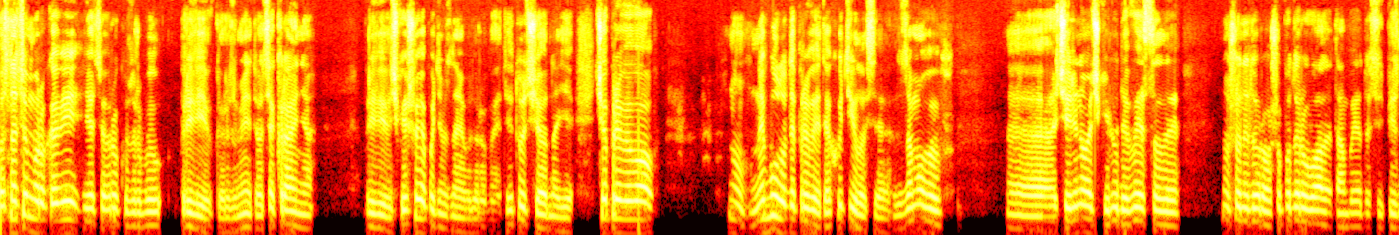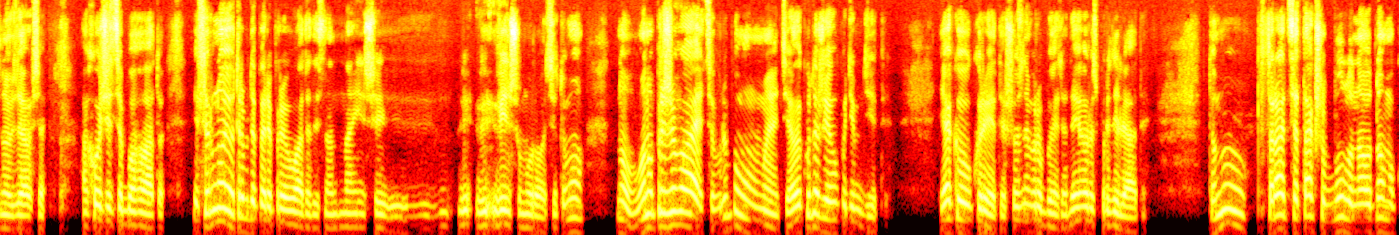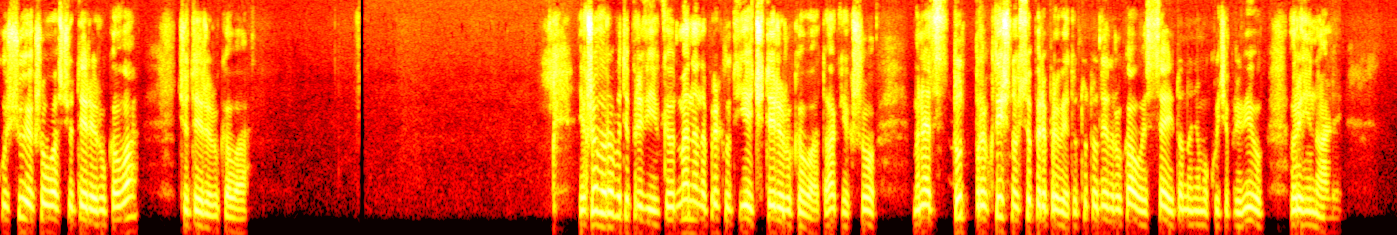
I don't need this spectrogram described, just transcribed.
Ось на цьому рукаві я цього року зробив привівки, розумієте? Оце крайня привівочка. І що я потім з нею буду робити? І тут ще одна є. Що прививав? Ну, не було де привити, а хотілося. Замовив е- черіночки, люди вислали. Ну, що недорого, що подарували там, бо я досить пізно взявся. А хочеться багато. І все одно його треба перепрививати десь на, на інший, в іншому році. Тому ну, воно приживається в будь-якому моменті, але куди ж його потім діти? Як його укрити, що з ним робити, де його розподіляти? Тому старатися так, щоб було на одному кущу, якщо у вас 4 рукава, 4 рукава. Якщо ви робите привівки, от в мене, наприклад, є 4 рукава, так? Якщо мене тут практично все перепривито. Тут один рукав, ось цей, і то на ньому куча привівок оригінальний.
